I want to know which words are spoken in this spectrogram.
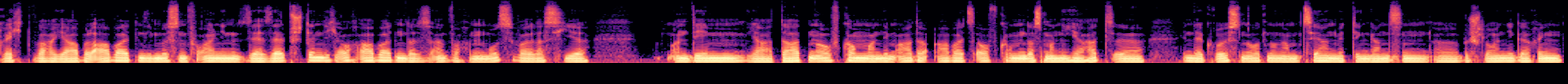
recht variabel arbeiten. Die müssen vor allen Dingen sehr selbstständig auch arbeiten. Das ist einfach ein Muss, weil das hier an dem ja, Datenaufkommen, an dem Ar Arbeitsaufkommen, das man hier hat, äh, in der Größenordnung am CERN mit den ganzen äh, Beschleunigerringen,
